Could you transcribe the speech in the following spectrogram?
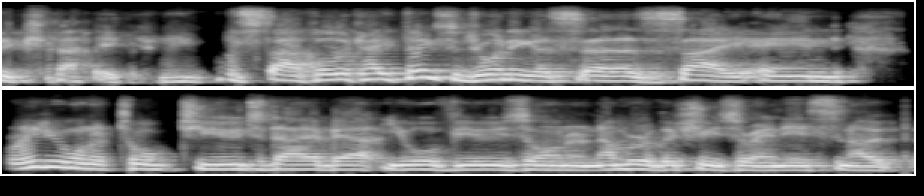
Okay, good stuff. Well, okay, thanks for joining us, uh, as I say, and really want to talk to you today about your views on a number of issues around S and OP,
